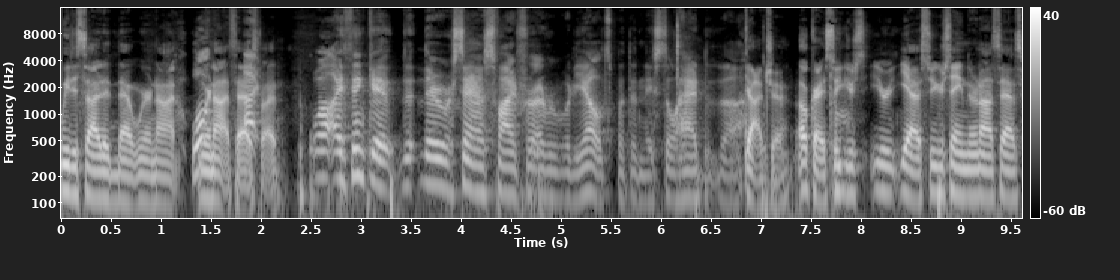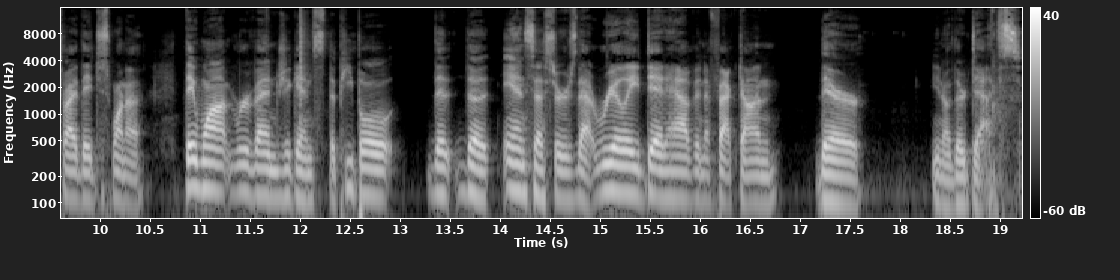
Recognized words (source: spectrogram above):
We decided that we're not, Well, we're not satisfied. well. I think it they were satisfied for everybody else, but then they still had the Gotcha. Okay, so you're you're yeah, so you're saying they're not satisfied. They just want to they want revenge against the people the the ancestors that really did have an effect on their you know, their deaths.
